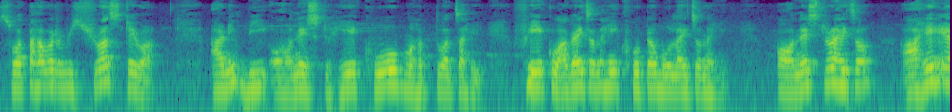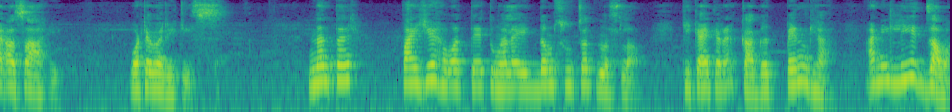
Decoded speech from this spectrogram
स्वतःवर विश्वास ठेवा आणि बी ऑनेस्ट हे खूप महत्त्वाचं आहे. फेक वागायचं नाही खोटं बोलायचं नाही. ऑनेस्ट राहायचं आहे हे असं आहे. वॉट एव्हर इट इज नंतर पाहिजे हवं ते तुम्हाला एकदम सुचत नसलं की काय करा कागद पेन घ्या आणि लिहित जावा.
